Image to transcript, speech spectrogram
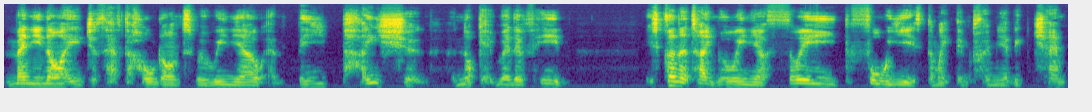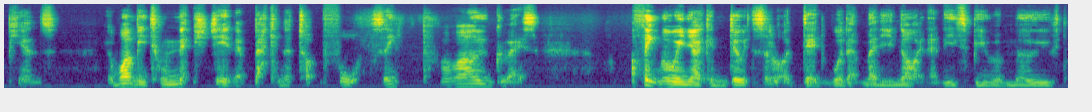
Man United just have to hold on to Mourinho and be patient and not get rid of him. It's going to take Mourinho three to four years to make them Premier League champions. It won't be till next year they're back in the top four. See, progress. I think Mourinho can do it. There's a lot of dead wood at Man United that needs to be removed.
